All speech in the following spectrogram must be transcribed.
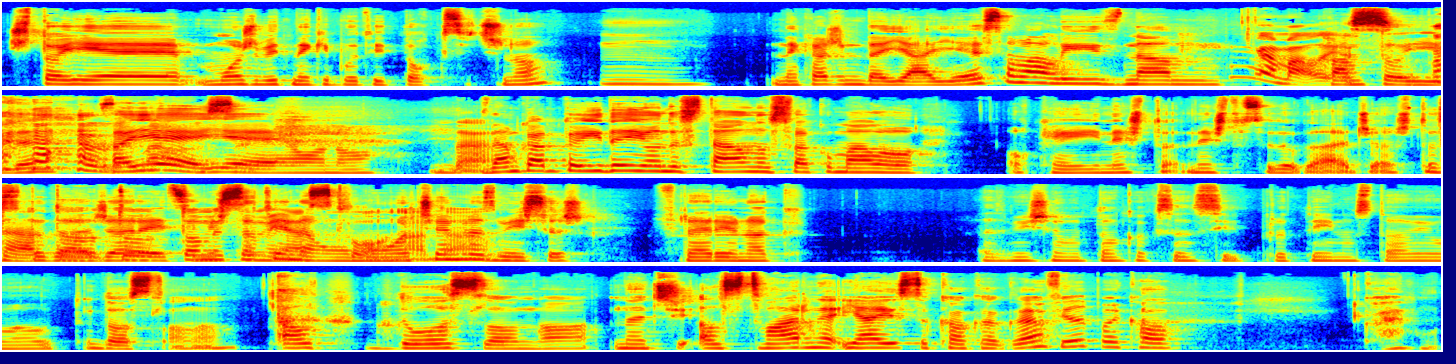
Što je, može biti neki put i toksično. Mm. Ne kažem da ja jesam, ali znam Ja malo kam jes. to ide. Pa je, je, ono. Da. Znam kam to ide i onda stalno svako malo ok, nešto, nešto se događa. Što Da, se to- događa? to- Reci tome mi, što ti ja na umu? O čem razmišljaš? Frer je onak, razmišljam o tom kako sam si protein ostavio u autu. Doslovno. Al doslovno. Znači, ali stvarno, ja isto kao kad gledam Filipa je kao kaj mu?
